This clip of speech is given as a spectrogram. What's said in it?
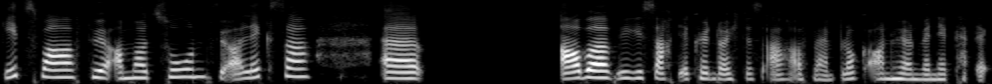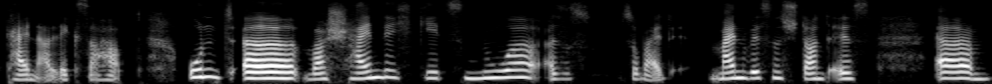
geht zwar für Amazon, für Alexa, äh aber wie gesagt, ihr könnt euch das auch auf meinem Blog anhören, wenn ihr kei äh, kein Alexa habt. Und, äh, wahrscheinlich geht's nur also soweit mein Wissensstand ist, ähm,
